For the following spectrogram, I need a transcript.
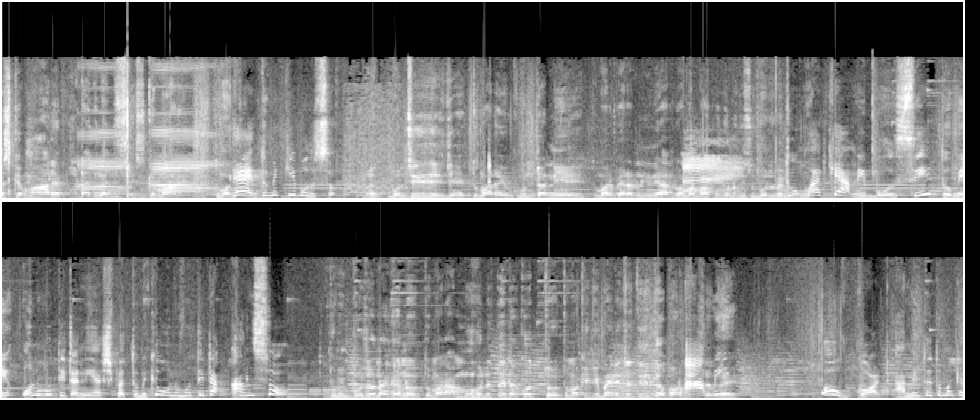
আজকে মারে ফাটা খেলা দিছে আজকে মা তোমার হ্যাঁ তুমি কি বলছো? মানে বলছি যে তোমার এই ঘুমটা নিয়ে তোমার বেড়ানো নিয়ে আর আমার মা কখনো কিছু বলবে না। তোমাকে আমি বলছি তুমি অনুমতিটা নিয়ে আসবা। তুমি কি অনুমতিটা আনছো? তুমি বোঝো না কেন? তোমার আম্মু হলে তো এটা করতো। তোমাকে কি বাইরে যেতে দিত আমি পরবর্তীতে ও গড আমি তো তোমাকে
